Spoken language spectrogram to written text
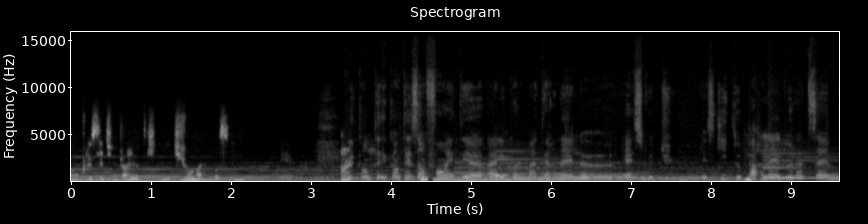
en plus, c'est une période qui dure malheureusement. Quand, tes enfants étaient à l'école maternelle, euh, est-ce que tu, est-ce qu'ils te parlaient de la TSEM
